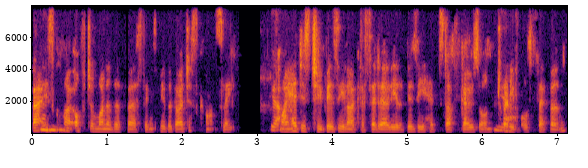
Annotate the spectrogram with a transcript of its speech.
That is Mhm. quite often one of the first things people go, I just can't sleep. Yeah. My head is too busy. Like I said earlier, the busy head stuff goes on 24 yeah. 7.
